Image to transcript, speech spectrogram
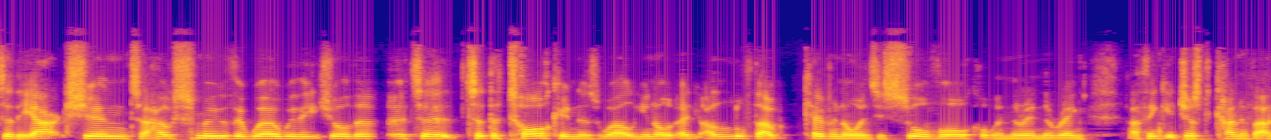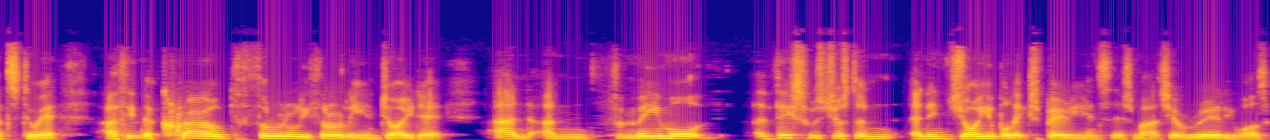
to the action, to how smooth they were with each other, to to the talking as well. You know, I, I love that Kevin Owens is so vocal when they're in the ring. I think it just kind of adds to it. I think the crowd thoroughly, thoroughly enjoyed it, and and for me, more this was just an an enjoyable experience. This match, it really was.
